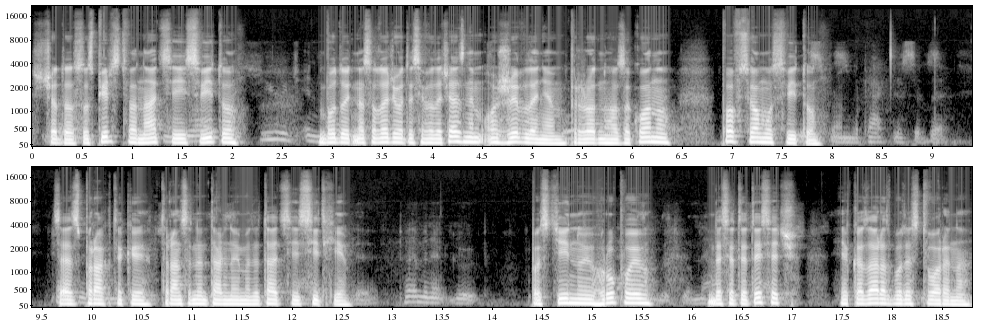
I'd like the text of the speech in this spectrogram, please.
щодо суспільства, нації, світу будуть насолоджуватися величезним оживленням природного закону по всьому світу. Це з практики трансцендентальної медитації сітхі, постійною групою 10 тисяч, яка зараз буде створена,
